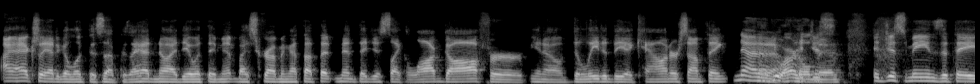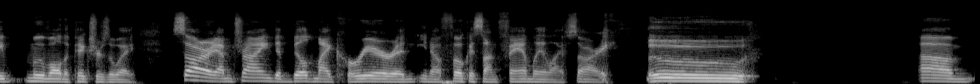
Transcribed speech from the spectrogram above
I actually had to go look this up because I had no idea what they meant by scrubbing. I thought that meant they just like logged off or you know deleted the account or something. No, no, no. you are it old just, man. It just means that they move all the pictures away. Sorry, I'm trying to build my career and you know focus on family life. Sorry. Boo. Um,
